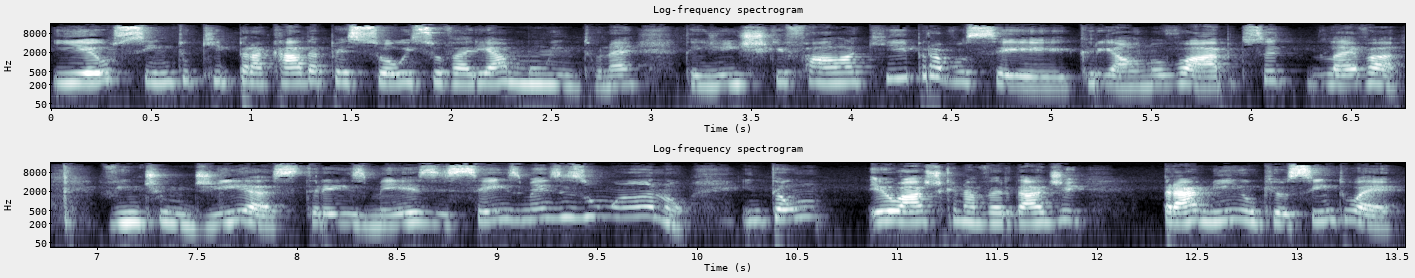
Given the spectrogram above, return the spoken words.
E eu sinto que para cada pessoa isso varia muito, né? Tem gente que fala que para você criar um novo hábito você leva 21 dias, 3 meses, 6 meses, um ano. Então, eu acho que na verdade para mim, o que eu sinto é,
